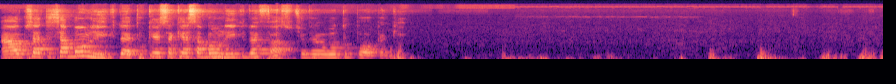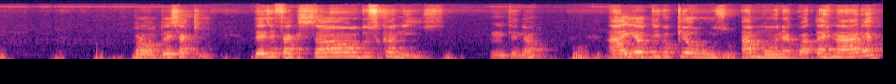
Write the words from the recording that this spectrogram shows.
Ah, ter sabão líquido. É, porque esse aqui é sabão líquido, é fácil. Deixa eu ver o outro pop aqui. Pronto, esse aqui desinfecção dos canis. Entendeu? Aí eu digo que eu uso amônia quaternária.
